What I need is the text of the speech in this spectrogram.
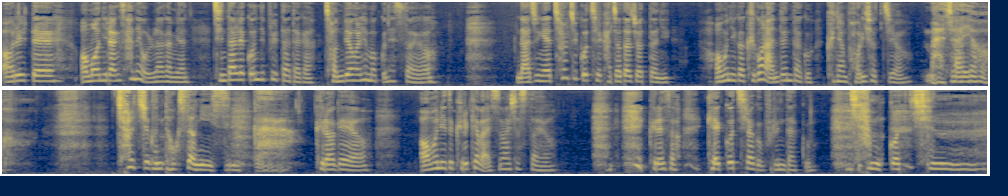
어릴 때 어머니랑 산에 올라가면 진달래 꽃잎을 따다가 전병을 해먹곤 했어요. 나중에 철쭉꽃을 가져다 주었더니 어머니가 그건 안 된다고 그냥 버리셨지요. 맞아요. 철쭉은 독성이 있으니까. 그러게요. 어머니도 그렇게 말씀하셨어요. 그래서 개꽃이라고 부른다고. 참꽃은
